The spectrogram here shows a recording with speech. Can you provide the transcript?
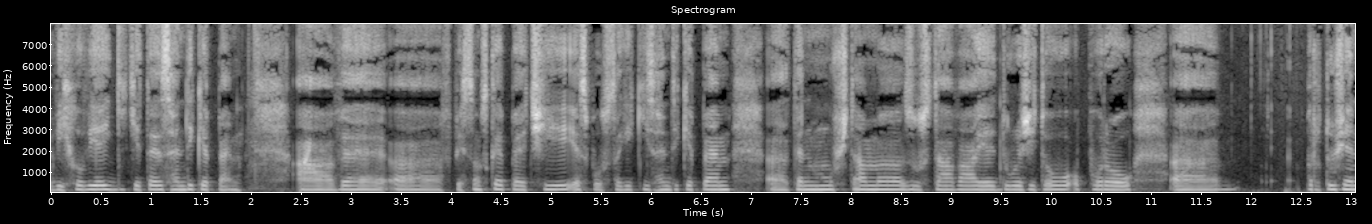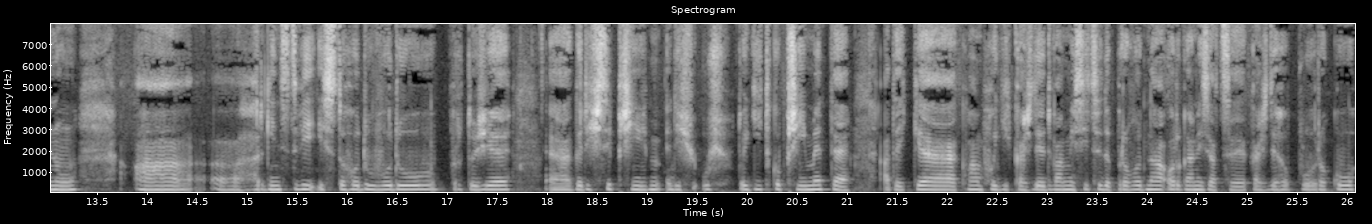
výchově dítěte s handicapem. A ve, v pěstonské péči je spousta dětí s handicapem. Ten muž tam zůstává, je důležitou oporou pro tu ženu a hrdinství i z toho důvodu, protože když, si přijme, když už to dítko přijmete a teď k vám chodí každé dva měsíce doprovodná organizace, každého půl roku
